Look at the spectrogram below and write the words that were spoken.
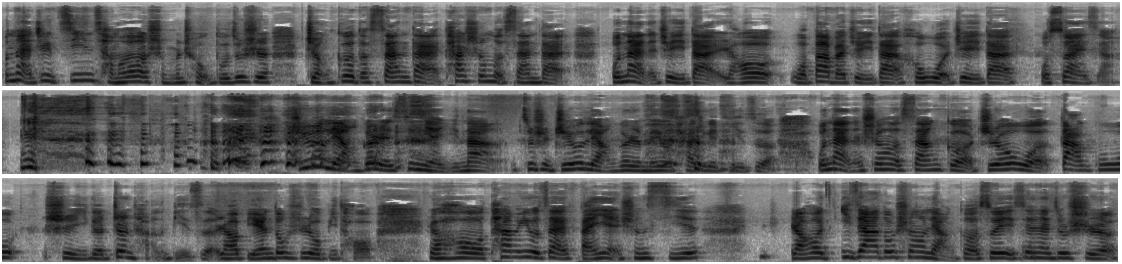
我奶奶这个基因强大到什么程度？就是整个的三代，她生的三代，我奶奶这一代，然后我爸爸这一代和我这一代，我算一下。只有两个人幸免于难，就是只有两个人没有他这个鼻子。我奶奶生了三个，只有我大姑是一个正常的鼻子，然后别人都是肉鼻头，然后他们又在繁衍生息，然后一家都生了两个，所以现在就是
